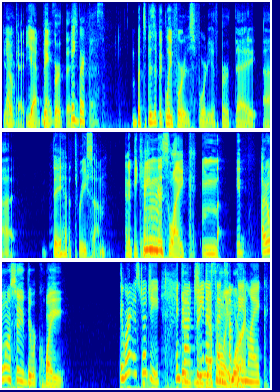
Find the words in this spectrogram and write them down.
Yeah. okay. Yeah, big Yes, birthdays. Big birthdays. but specifically for his 40th birthday, uh, they had a threesome, and it became this like, mm, it, I don't want to say they were quite. They weren't as judgy. In They- fact, they Gina said something weren't. like,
